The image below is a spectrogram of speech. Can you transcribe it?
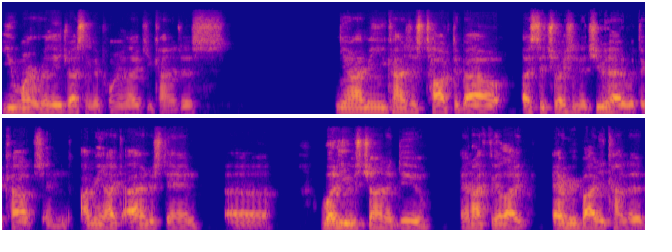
you weren't really addressing the point. Like you kind of just you know I mean you kind of just talked about a situation that you had with the cops, and I mean like I understand uh, what he was trying to do, and I feel like everybody kind of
